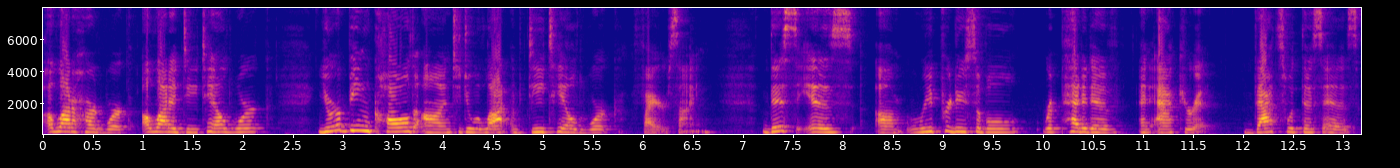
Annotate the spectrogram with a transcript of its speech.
a lot of hard work, a lot of detailed work. You're being called on to do a lot of detailed work, fire sign. This is um, reproducible, repetitive, and accurate. That's what this is.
